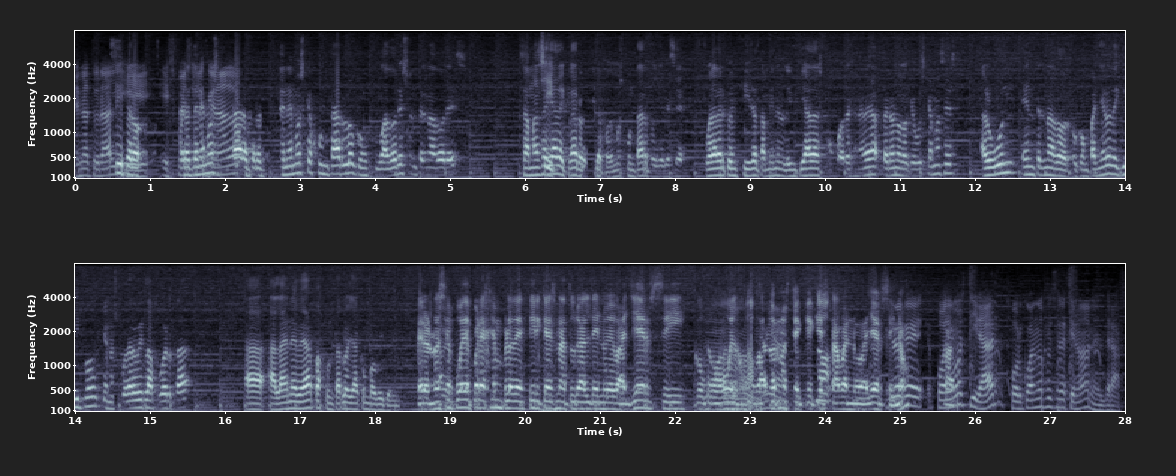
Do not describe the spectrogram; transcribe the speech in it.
Es natural Sí, y, pero, y fue pero tenemos, claro, pero tenemos que juntarlo con jugadores o entrenadores. O sea, más Sí. allá de, claro, lo podemos juntar, pues yo qué sé, puede haber coincidido también en Olimpiadas con jugadores en NBA, pero no, lo que buscamos es algún entrenador o compañero de equipo que nos pueda abrir la puerta a, a la NBA para juntarlo ya con Bobby Jones. Pero no se puede, por ejemplo, decir que es natural de Nueva Jersey, como No, el jugador no sé qué que No. estaba en Nueva Jersey, Creo ¿no? que podemos tirar por cuándo fue seleccionado en el draft,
